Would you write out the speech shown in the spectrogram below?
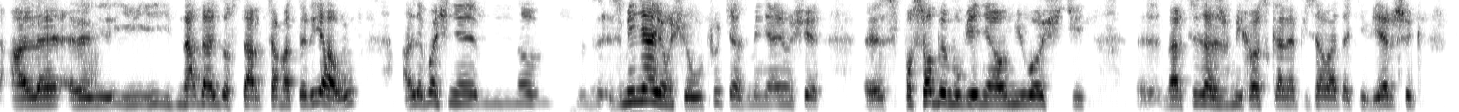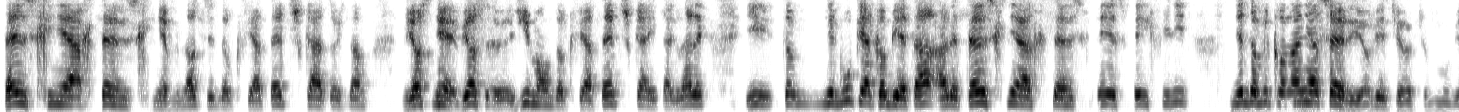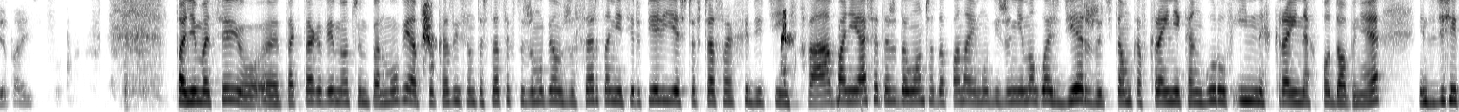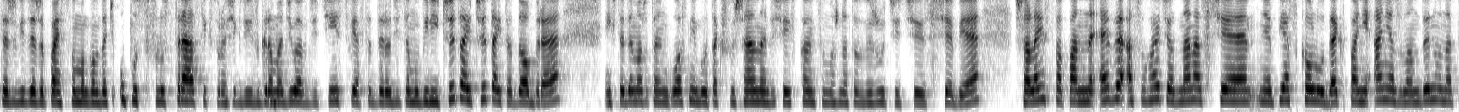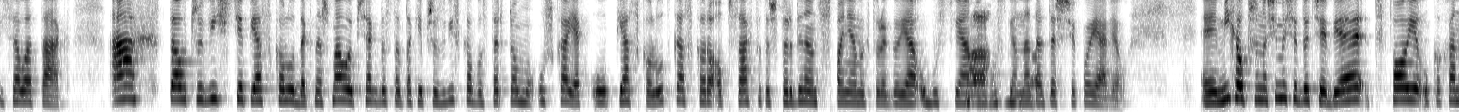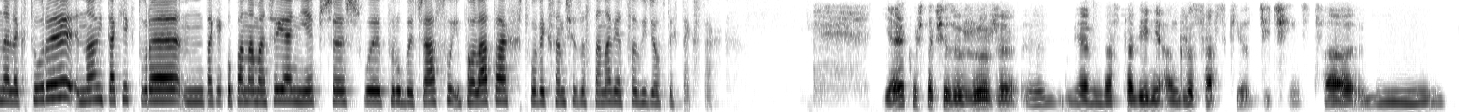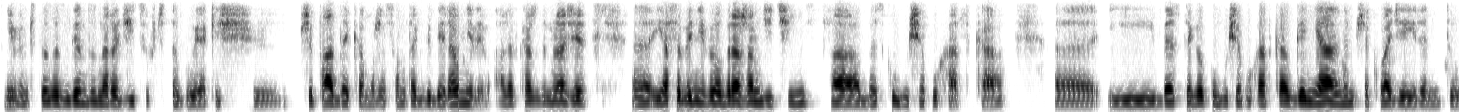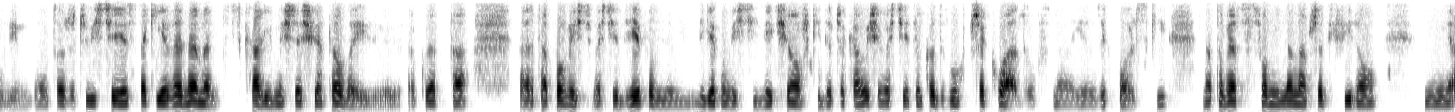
ale i, i nadal dostarcza materiału, ale właśnie no, zmieniają się uczucia, zmieniają się e, sposoby mówienia o miłości. Narcyza Żmichowska napisała taki wierszyk tęsknię, ach tęsknię, w nocy do kwiateczka, coś tam, wios, nie, wios, zimą do kwiateczka i tak dalej. I to nie głupia kobieta, ale tęsknię, ach tęsknię jest w tej chwili nie do wykonania serio. Wiecie o czym mówię Państwu. Panie Macieju, e, tak, tak, wiemy o czym Pan mówi, a przy okazji są też tacy, którzy mówią, że serca nie cierpieli jeszcze w czasach dzieciństwa. Pani Jasia też dołącza do Pana i mówi, że nie mogłaś dzierżyć Tomka w krainie kangurów i innych krainach podobnie, więc dzisiaj też widzę, że Państwo mogą dać upust frustracji, która się gdzieś zgromadziła w dzieciństwie, a wtedy rodzice mówili czytaj, czytaj, to dobre i wtedy może ten głos nie był tak słyszalny, dzisiaj w końcu można to wyrzucić z siebie. Szaleństwa Panny Ewy, a słuchajcie, odnalazł się piaskoludek. Pani Ania z Londynu napisała tak, ach, to oczywiście piaskoludek. Nasz mały psiak dostał takie przezwisko, bo sterczą mu uszka jak u piaskoludka. Skoro o psach, to też Ferdynand Wspaniały, którego ja ubóstwiam, ubóstwiam nadal też się pojawiał. E, Michał, przenosimy się do ciebie. Twoje ukochane lektury, no i takie, które, mm, tak jak u pana Macieja, nie przeszły próby czasu i po latach człowiek sam się zastanawia, co widział w tych tekstach. Ja jakoś tak się złożyło, że y, miałem nastawienie anglosaskie od dzieciństwa. Mm, nie wiem, czy to ze względu na rodziców, czy to był jakiś y, przypadek, a może sam tak wybierał, nie wiem. Ale w każdym razie e, ja sobie nie wyobrażam dzieciństwa bez Kubusia Puchatka. E, I bez tego Kubusia Puchatka w genialnym przekładzie Ireny Tuwim, bo to rzeczywiście jest taki ewenement w skali, myślę, światowej. Akurat ta, e, ta powieść, właściwie dwie, dwie powieści, dwie książki doczekały się właściwie tylko dwóch przekładów na język polski. Natomiast wspominana przed chwilą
